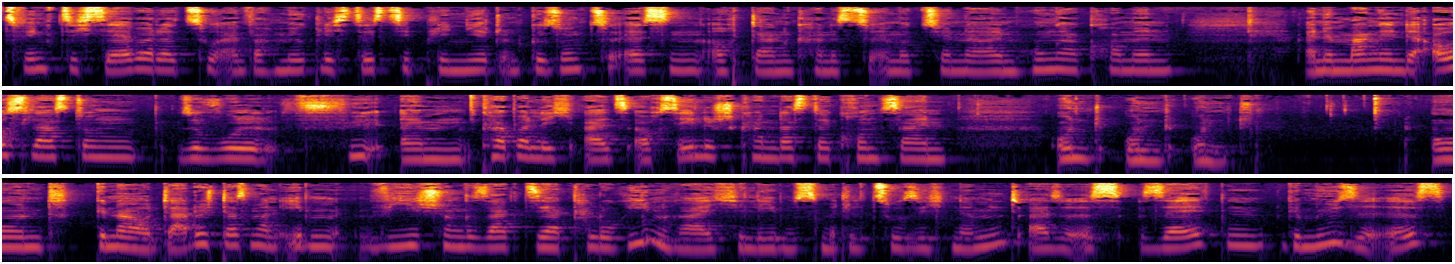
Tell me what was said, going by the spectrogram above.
zwingt sich selber dazu, einfach möglichst diszipliniert und gesund zu essen. Auch dann kann es zu emotionalem Hunger kommen eine mangelnde Auslastung, sowohl ähm, körperlich als auch seelisch kann das der Grund sein und, und, und. Und genau, dadurch, dass man eben, wie schon gesagt, sehr kalorienreiche Lebensmittel zu sich nimmt, also es selten Gemüse ist,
